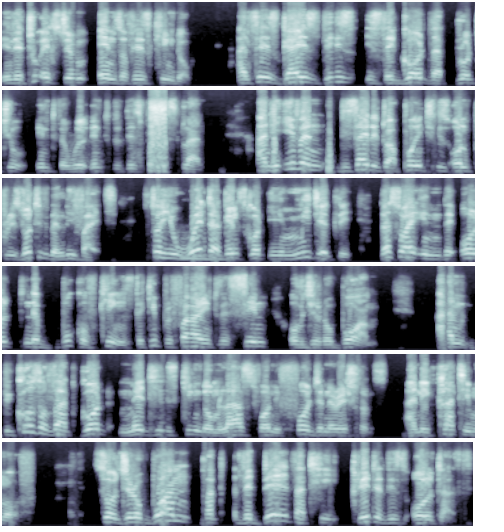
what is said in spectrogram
in the two extreme ends of his kingdom and says, guys, this is the God that brought you into the world, into this promised land. And he even decided to appoint his own priests, not even the Levites. So he went against God immediately. That's why in the old in the book of Kings, they keep referring to the sin of Jeroboam. And because of that, God made his kingdom last for only four generations and he cut him off. So Jeroboam, but the day that he created these altars,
